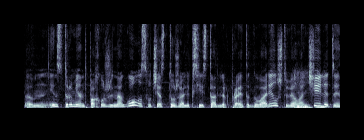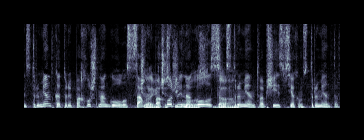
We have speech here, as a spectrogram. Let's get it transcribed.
эм, инструмент, похожий на голос, вот сейчас тоже Алексей Стадлер про это говорил, что виолончель это инструмент, который похож на голос. Самый похожий на голос, голос да. инструмент вообще из всех инструментов.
